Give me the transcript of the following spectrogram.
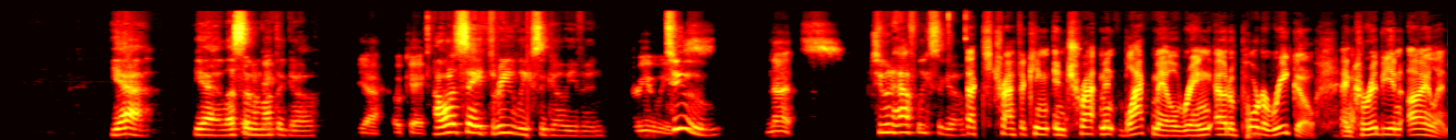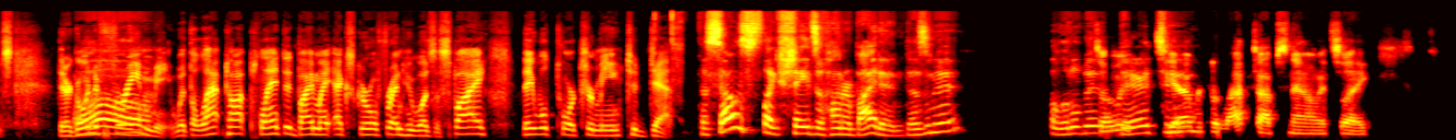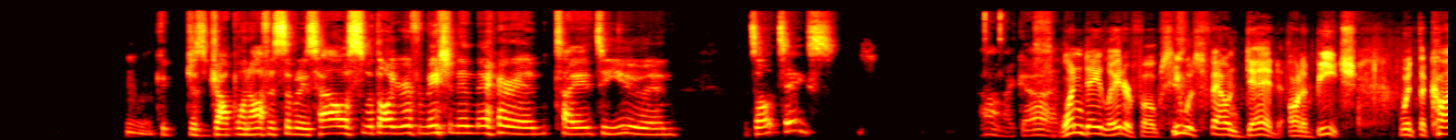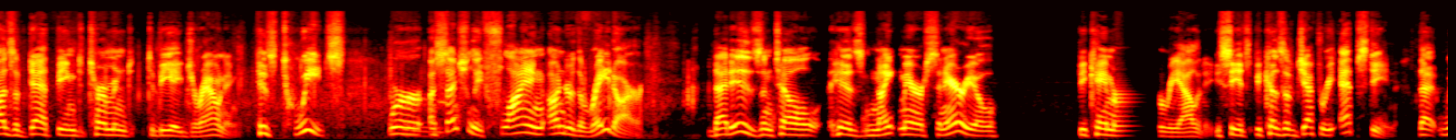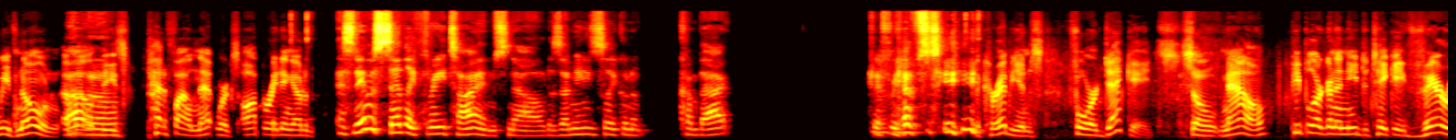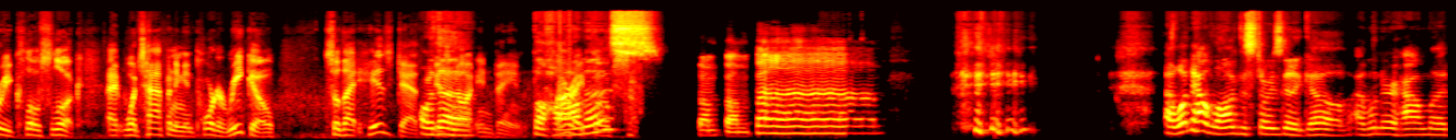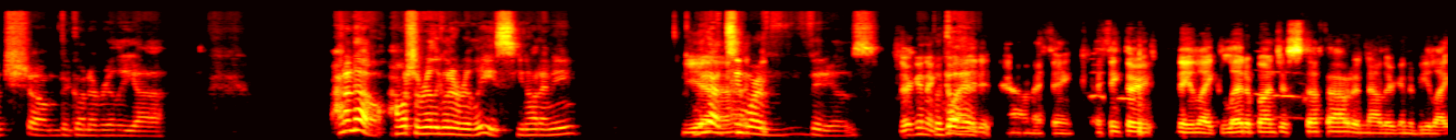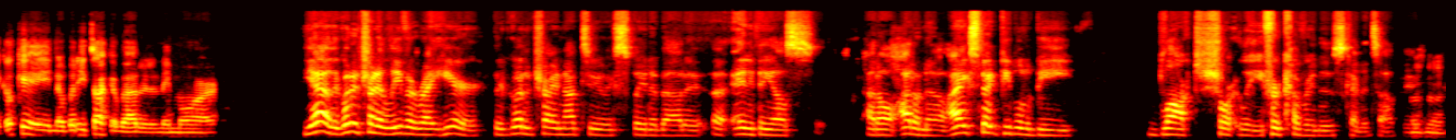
Yeah. Yeah, less than a month ago. Yeah. Okay. I want to say three weeks ago, even. Three weeks. Two. Nuts. Two and a half weeks ago. sex trafficking entrapment blackmail ring out of Puerto Rico and Caribbean islands. They're going Oh. to frame me with the laptop planted by my ex girlfriend who was a spy. They will torture me to death. That sounds like shades of Hunter Biden, doesn't it? A little bit So it- there too. Yeah, with the laptops now, it's like hmm. could just drop one off at somebody's house with all your information in there and tie it to you, and that's all it takes. Oh my god! One day later, folks, he was found dead on a beach, with the cause of death being determined to be a drowning. His tweets were hmm. essentially flying under the radar. That is, until his nightmare scenario became a reality. You see, it's because of Jeffrey Epstein that we've known about Uh-oh. these pedophile networks operating out of His name was said like three times now. Does that mean he's like going to come back? Jeffrey Epstein. the Caribbeans for decades. So now people are going to need to take a very close look at what's happening in Puerto Rico so that his death Or is not in vain. All right, folks. Bahamas. bum bum bum. I wonder how long the story's going to go. I wonder how much um, they're going to really. Uh, I don't know how much they're really going to release. You know what I mean? Yeah, we got two more videos. They're gonna But go quiet ahead. it down. I think. I think they they like let a bunch of stuff out, and now they're gonna be like, okay, nobody talk about it anymore. Yeah, they're going to try to leave it right here. They're going to try not to explain about it uh, anything else at all. I don't know. I expect people to be blocked shortly for covering this kind of topic. Mm-hmm.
